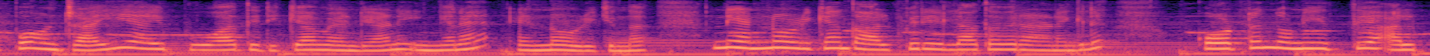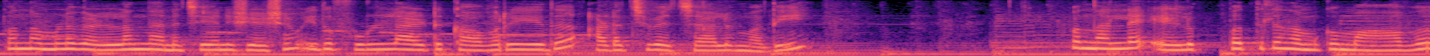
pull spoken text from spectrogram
അപ്പോൾ ഡ്രൈ ആയി പോവാതിരിക്കാൻ വേണ്ടിയാണ് ഇങ്ങനെ എണ്ണ ഒഴിക്കുന്നത്. ഇനി എണ്ണ ഒഴിക്കാൻ താല്പര്യമില്ലാത്തവരാണെങ്കിൽ കോട്ടൺ തുണി എത്തി അല്പം നമ്മൾ വെള്ളം നനച്ചതിന് ശേഷം ഇത് ഫുള്ളായിട്ട് കവർ ചെയ്ത് അടച്ചു വെച്ചാലും മതി. ഇപ്പം നല്ല എളുപ്പത്തിൽ നമുക്ക് മാവ്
